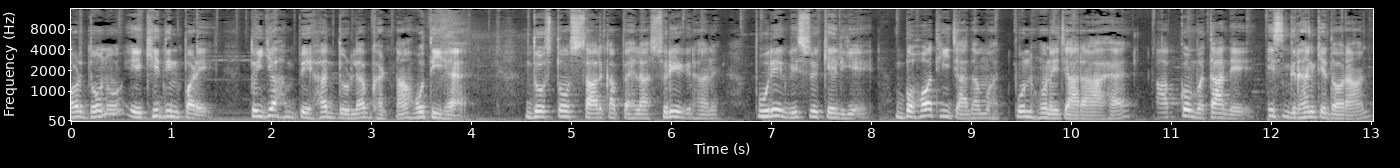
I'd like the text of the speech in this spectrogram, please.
और दोनों एक ही दिन पड़े तो यह बेहद दुर्लभ घटना होती है। दोस्तों, साल का पहला सूर्य ग्रहण पूरे विश्व के लिए बहुत ही ज़्यादा महत्वपूर्ण होने जा रहा है। आपको बता दे, इस ग्रहण के दौरान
